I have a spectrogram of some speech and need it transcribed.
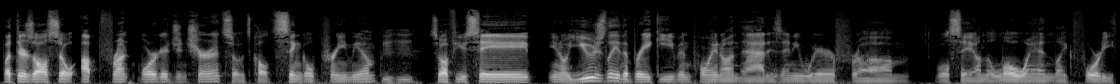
But there's also upfront mortgage insurance, so it's called single premium. Mm-hmm. So if you say, you know, usually the break even point on that is anywhere from we'll say on the low end like 40,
